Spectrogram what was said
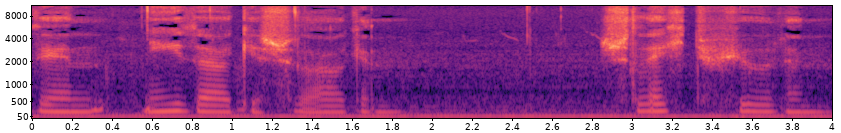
Nieder, niedergeschlagen, schlecht fühlen.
